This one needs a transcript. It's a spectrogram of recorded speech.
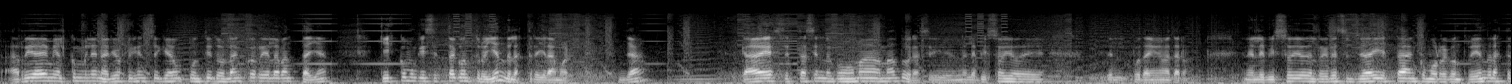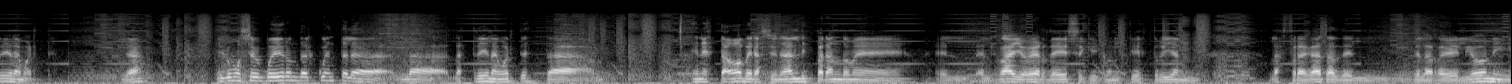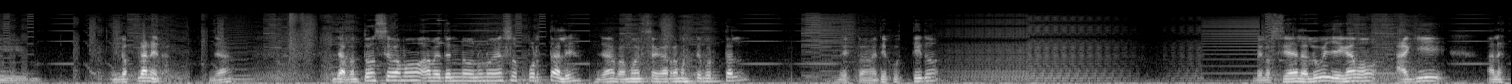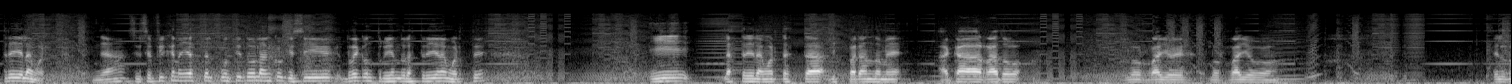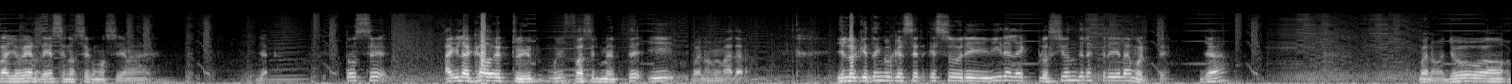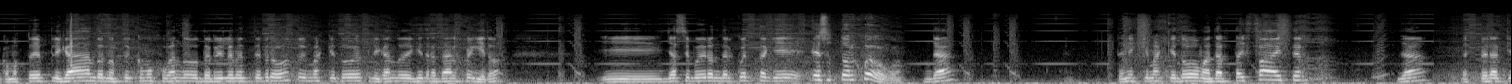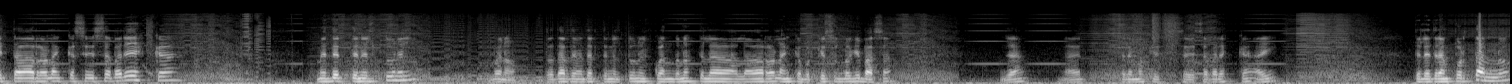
arriba de mi halcón milenario, fíjense que hay un puntito blanco arriba de la pantalla, que es como que se está construyendo la estrella de la muerte, ¿ya? Cada vez se está haciendo como más, más dura, si en el episodio de, del, puta, me mataron. En el episodio del regreso de Jedi estaban como reconstruyendo la estrella de la muerte. ¿Ya? Y como se pudieron dar cuenta, la, la, estrella de la muerte está en estado operacional disparándome el, rayo verde ese que con el que destruían las fragatas del, de la rebelión y, y los planetas. ¿Ya? Ya, pues entonces vamos a meternos en uno de esos portales. Ya, vamos a ver si agarramos este portal. Listo, me metí justito velocidad de la luz y llegamos aquí a la estrella de la muerte. ¿ya? Si se fijan, allá está el puntito blanco que sigue reconstruyendo la estrella de la muerte. Y la estrella de la muerte está disparándome a cada rato los rayos. Los rayos. El rayo verde, ese no sé cómo se llama. Ya. Entonces, ahí la acabo de destruir muy fácilmente y bueno, me mataron. Y lo que tengo que hacer es sobrevivir a la explosión de la estrella de la muerte. ¿Ya? Bueno, yo como estoy explicando, no estoy como jugando terriblemente pro, estoy más que todo explicando de qué trata el jueguito. Y ya se pudieron dar cuenta que eso es todo el juego, ¿ya? Tenéis que más que todo matar TIE Fighter, ¿ya? Esperar que esta barra blanca se desaparezca. Meterte en el túnel. Bueno, tratar de meterte en el túnel cuando no esté la, la barra blanca, porque eso es lo que pasa. ¿Ya? A ver, esperemos que se desaparezca ahí. Teletransportarnos.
